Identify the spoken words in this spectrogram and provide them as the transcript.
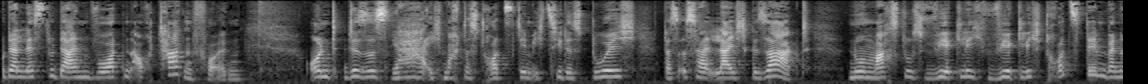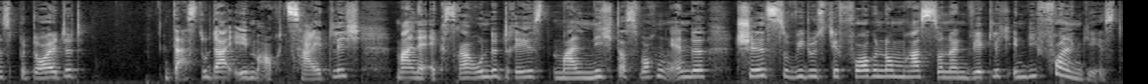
oder lässt du deinen Worten auch Taten folgen? Und dieses, ja, ich mache das trotzdem, ich ziehe das durch, das ist halt leicht gesagt. Nur machst du es wirklich, wirklich trotzdem, wenn es bedeutet, dass du da eben auch zeitlich mal eine extra Runde drehst, mal nicht das Wochenende chillst, so wie du es dir vorgenommen hast, sondern wirklich in die Vollen gehst.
